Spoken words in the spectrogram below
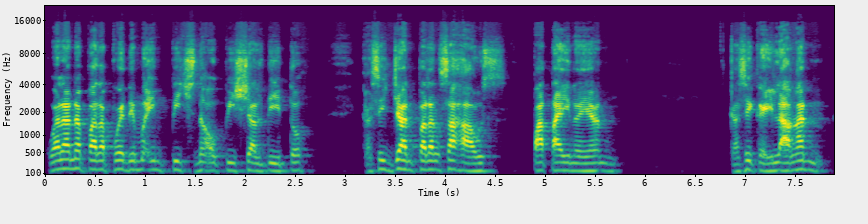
Wala na pala pwede ma-impeach na official dito. Kasi dyan pa lang sa House, patay na yan. Kasi kailangan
